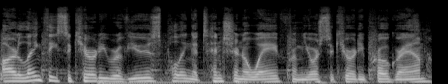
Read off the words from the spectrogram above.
Are lengthy security reviews pulling attention away from your security program?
